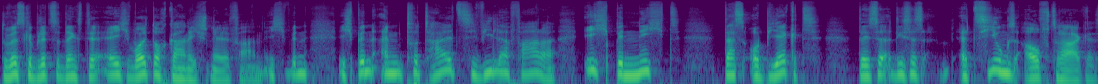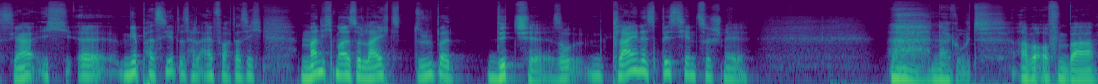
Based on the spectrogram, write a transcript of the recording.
Du wirst geblitzt und denkst dir, ey, ich wollte doch gar nicht schnell fahren. Ich bin, ich bin ein total ziviler Fahrer. Ich bin nicht das Objekt dieser, dieses Erziehungsauftrages. Ja, ich, äh, mir passiert es halt einfach, dass ich manchmal so leicht drüber ditsche, so ein kleines bisschen zu schnell. Ah, na gut, aber offenbar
